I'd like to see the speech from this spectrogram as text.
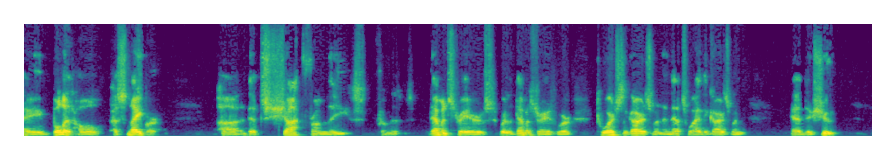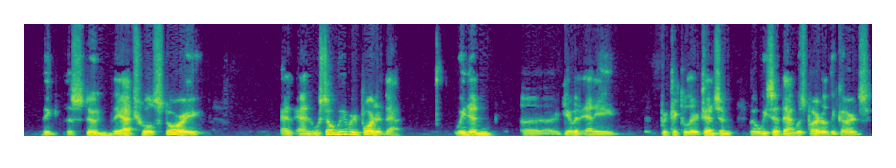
a bullet hole, a sniper, uh, that shot from the, from the demonstrators, where the demonstrators were, towards the guardsmen, and that's why the guardsmen had to shoot. The, the student, the actual story, and, and so we reported that. We didn't uh, give it any particular attention, but we said that was part of the guards'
